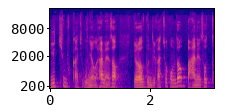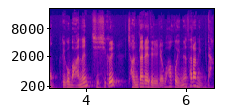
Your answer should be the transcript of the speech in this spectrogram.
유튜브까지 운영을 하면서 여러분들과 조금 더 많은 소통 그리고 많은 지식을 전달해 드리려고 하고 있는 사람입니다.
